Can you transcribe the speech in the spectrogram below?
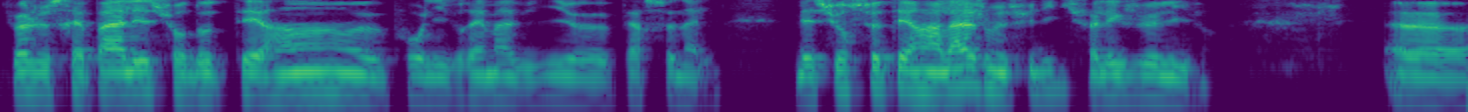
Tu vois, je serais pas allé sur d'autres terrains euh, pour livrer ma vie personnelle. Mais sur ce terrain-là, je me suis dit qu'il fallait que je le livre. Euh,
